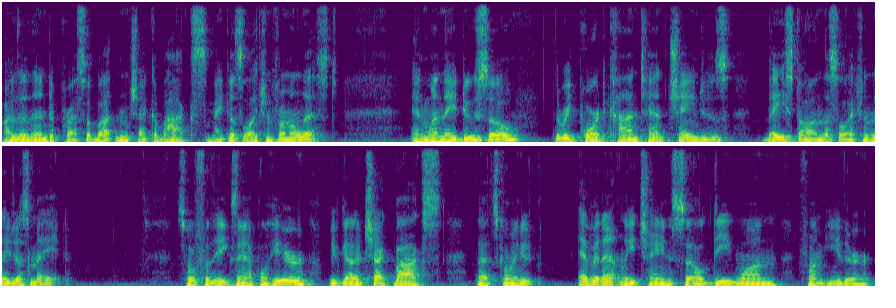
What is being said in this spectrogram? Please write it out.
other than to press a button, check a box, make a selection from a list. And when they do so, the report content changes based on the selection they just made. So for the example here, we've got a checkbox that's going to evidently change cell D1 from either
